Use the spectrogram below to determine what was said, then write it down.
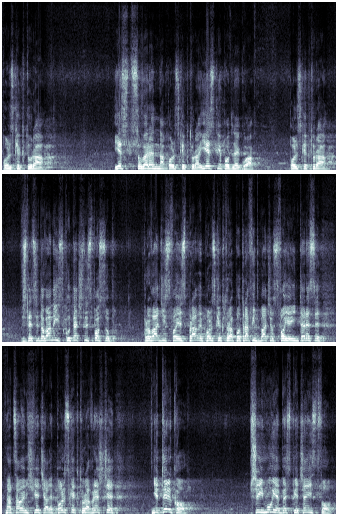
Polskę, która jest suwerenna, Polskę, która jest niepodległa, Polskę, która w zdecydowany i skuteczny sposób prowadzi swoje sprawy, Polskę, która potrafi dbać o swoje interesy na całym świecie, ale Polskę, która wreszcie nie tylko przyjmuje bezpieczeństwo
